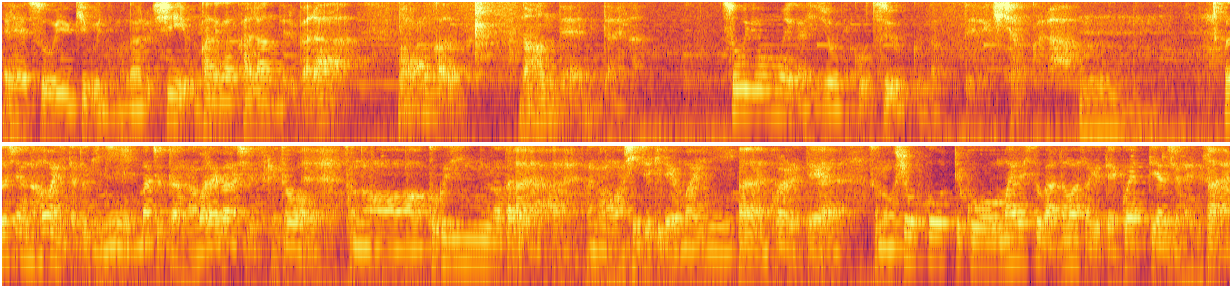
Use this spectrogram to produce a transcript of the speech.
えーそういう気分にもなるしお金が絡んでるから、まあ、なんかなんで？みたいな。そういう思いが非常にこう強くなってきちゃうから。私あのハワイにいた時に、まあ、ちょっとあの笑い話ですけど、えその黒人の方が、はいはいあの親戚でお参りに来はい。られて、はいそのお焼香ってこう前の人が頭を下げてこうやってやるじゃないですか、はい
